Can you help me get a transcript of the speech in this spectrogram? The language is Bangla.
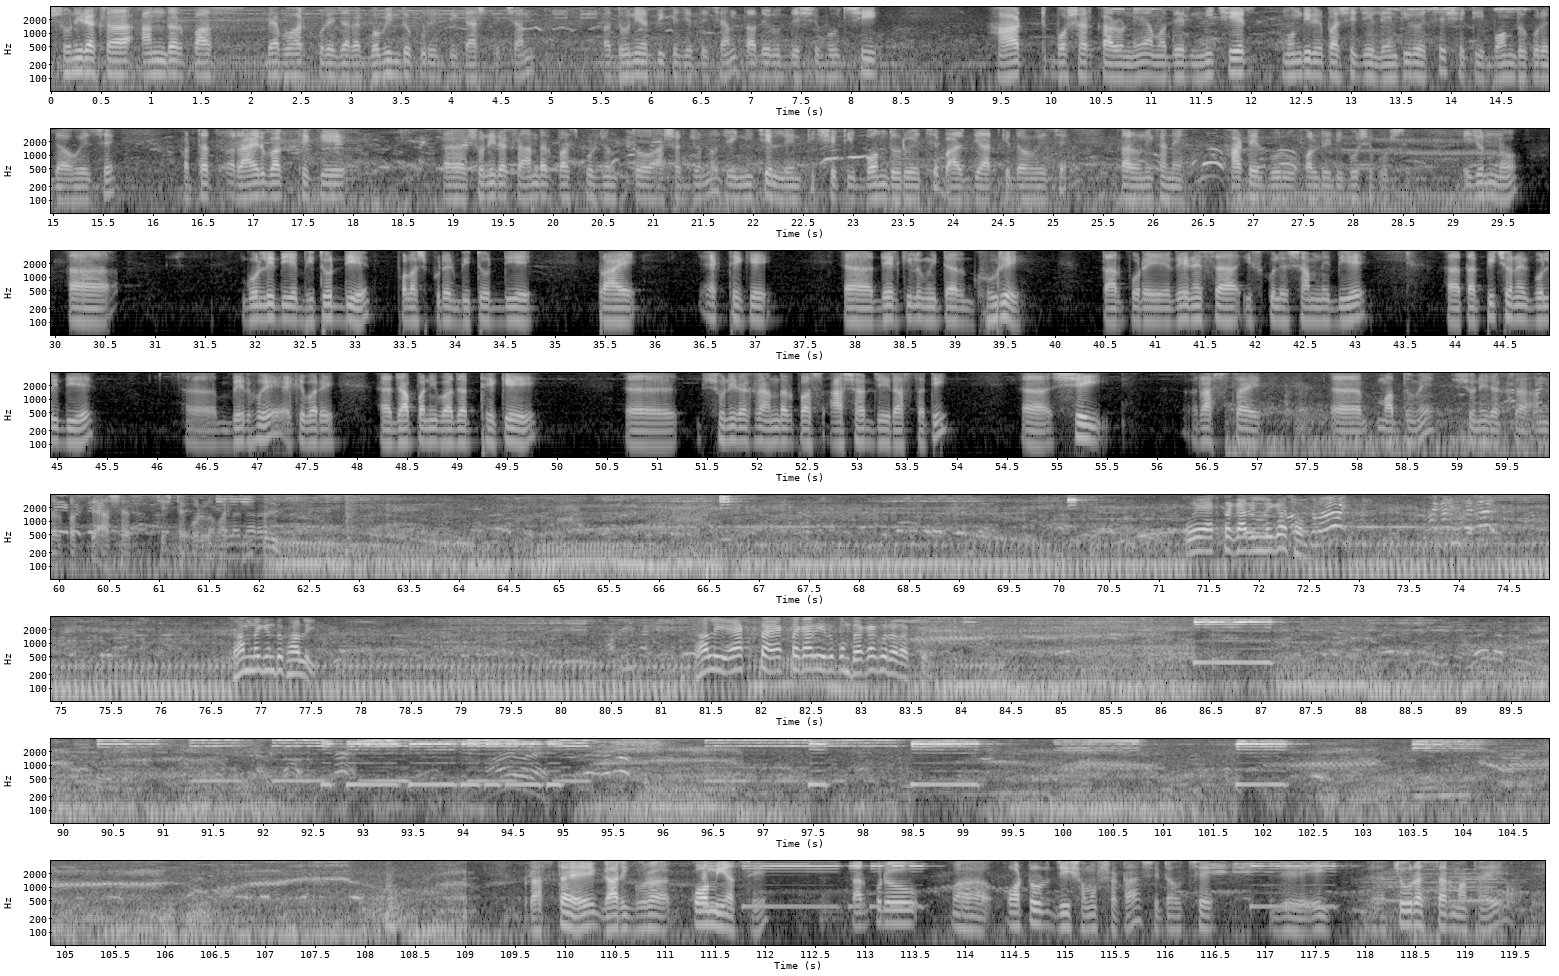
শনিরাখা আন্ডারপাস ব্যবহার করে যারা গোবিন্দপুরের দিকে আসতে চান বা ধনিয়ার দিকে যেতে চান তাদের উদ্দেশ্যে বলছি হাট বসার কারণে আমাদের নিচের মন্দিরের পাশে যে লেনটি রয়েছে সেটি বন্ধ করে দেওয়া হয়েছে। অর্থাৎ রায়েরবাগ থেকে আহ, শনিরাখা আন্ডারপাস পর্যন্ত আসার জন্য যে নিচের লেনটি সেটি বন্ধ রয়েছে বাঁশ দিয়ে আটকে দেওয়া হয়েছে। কারণ এখানে হাটের গরু অলরেডি বসে পড়ছে। এই জন্য গলি দিয়ে ভিতর দিয়ে পলাশপুরের ভিতর দিয়ে প্রায় এক থেকে দেড় কিলোমিটার ঘুরে তারপরে রেনেসা স্কুলের সামনে দিয়ে তার পিছনের গলি দিয়ে বের হয়ে একেবারে জাপানি বাজার থেকে আহ, শনিরাখা আন্ডারপাস আসার যে রাস্তাটি সেই রাস্তায় মাধ্যমে শনিরাখা আন্ডারপাসে আসার চেষ্টা করলাম আর কি। ওই একটা গাড়ির লেগে সব সামনে কিন্তু খালি। খালি একটা একটা গাড়ি এরকম বেকা করে রাখছে। রাস্তায় গাড়ি ঘোড়া কমই আছে। তারপরেও অটোর যে সমস্যাটা, সেটা হচ্ছে যে এই চৌরাস্তার মাথায়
